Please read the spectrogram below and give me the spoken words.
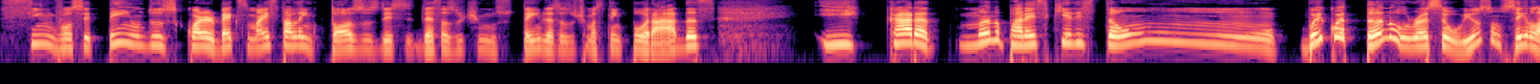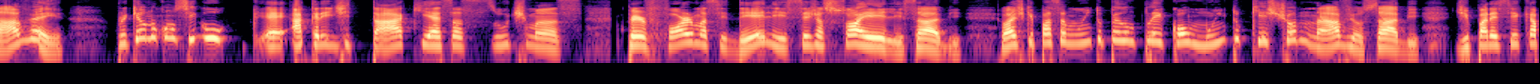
sim, você tem um dos quarterbacks mais talentosos desse, dessas últimos tempos, dessas últimas temporadas. E, cara, mano, parece que eles estão boicotando o Russell Wilson, sei lá, velho. Porque eu não consigo é, acreditar que essas últimas performances dele seja só ele, sabe? Eu acho que passa muito pelo um play call muito questionável, sabe? De parecer que a,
